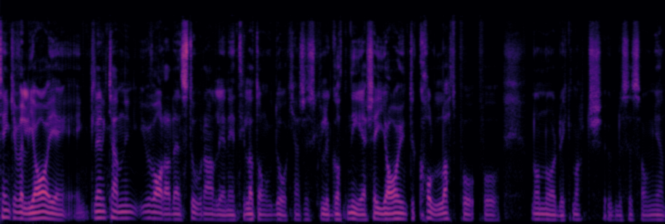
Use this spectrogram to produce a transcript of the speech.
tänker väl jag egentligen kan ju vara den stora anledningen till att de då kanske skulle gått ner sig. Jag har ju inte kollat på, på någon Nordic-match under säsongen.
